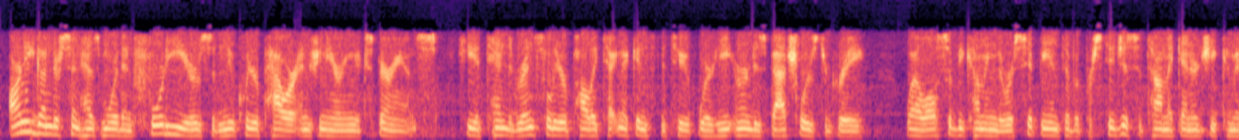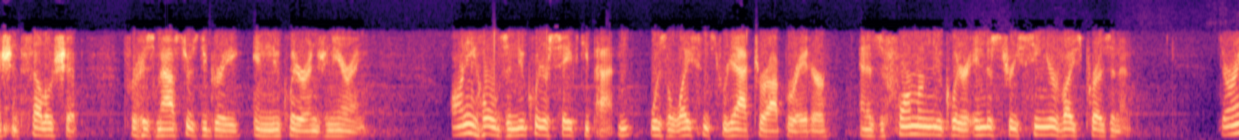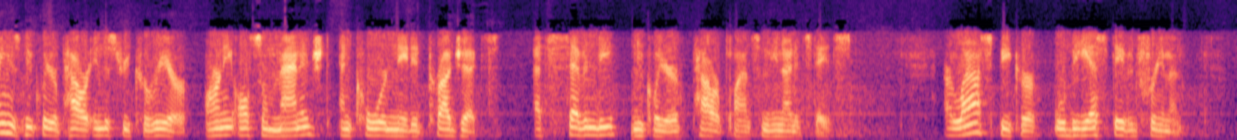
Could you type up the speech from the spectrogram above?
Arnie Gundersen has more than 40 years of nuclear power engineering experience. He attended Rensselaer Polytechnic Institute, where he earned his bachelor's degree, while also becoming the recipient of a prestigious Atomic Energy Commission fellowship for his master's degree in nuclear engineering. Arnie holds a nuclear safety patent, was a licensed reactor operator, and is a former nuclear industry senior vice president. During his nuclear power industry career, Arnie also managed and coordinated projects at 70 nuclear power plants in the United States. Our last speaker will be S. David Freeman,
